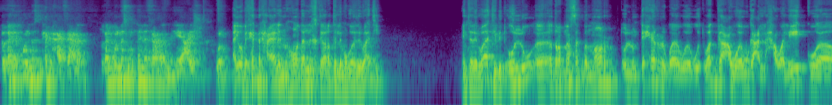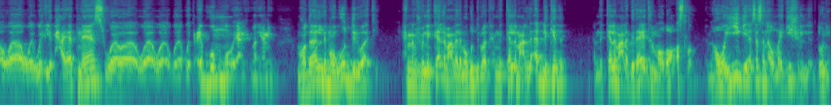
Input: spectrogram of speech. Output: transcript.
في الغالب كل الناس بتحب الحياة فعلا، في الغالب كل الناس ممتنة فعلا إن هي عايشة. أيوه بتحب الحياة لأن هو ده الاختيارات اللي موجودة دلوقتي. أنت دلوقتي بتقول له آه، اضرب نفسك بالنار بتقول له انتحر وتوجع واوجع اللي حواليك واقلب حياة ناس وتعبهم ويعني يعني ما هو ده اللي موجود دلوقتي. إحنا مش بنتكلم على اللي موجود دلوقتي إحنا بنتكلم على اللي قبل كده. إحنا بنتكلم على بداية الموضوع أصلا إن هو يجي أساسا أو ما يجيش الدنيا.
